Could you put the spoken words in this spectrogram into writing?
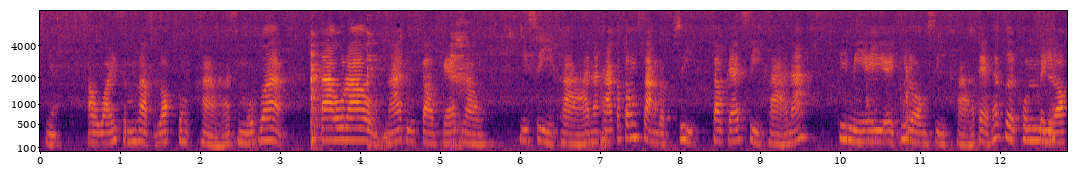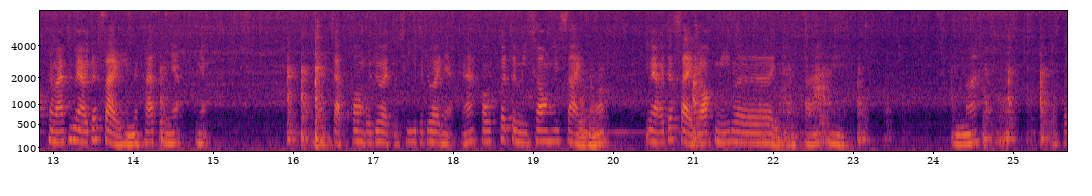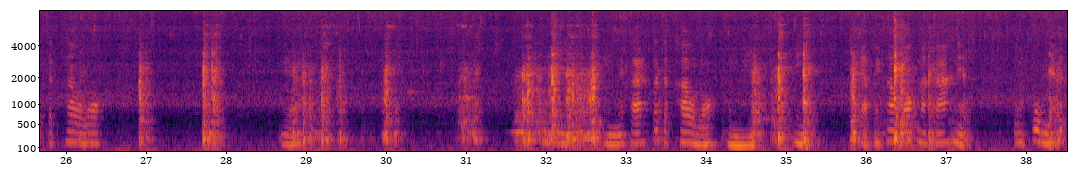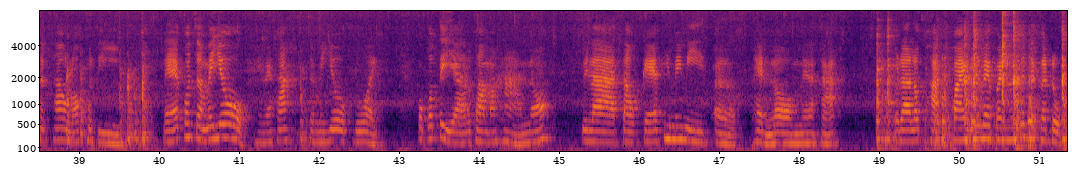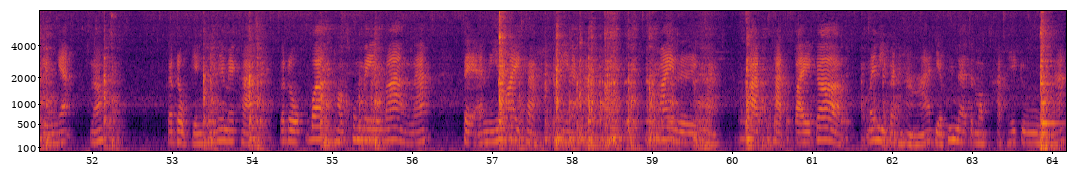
เนี่ยเอาไว้สำหรับล็อกตรงขาสมมติว่าเตาเรานะ ดูเตาแก๊สเรามีสี่ขานะคะ ก็ต้องสั่งแบบสี่เตาแก๊สสี่ขานะ ที่มีไอ้ไอ้ที่รองสี่ขา แต่ถ้าเกิดคนเป็นล็อกใช่ไหมพี่แมวจะใส่เห็นไหมคะตรงเนี้ยเนี่ยเดี๋ยวจับกล้องไปด้วยตัวชี้ไปด้วยเนี่ยนะเขาก็จะมีช่องให้ใส่เนาะพี่แมวก็จะใส่ล็อกนี้เลยนะคะนี่เห็นไหมเราก็จะเข้าล็อกเนี่ยอืมเห็นไหมคะ ก็จะเข้าล็อกอย่างนี้นี่จับให้เข้าล็อกนะคะ เนี่ยตรง ปุ่มเนี้ก็จะเข้าล็อกพอดี แล้วก็จะไม่โยกเห็นไหมคะ จะไม่โยกด้วย ปกติเราทำอาหารเนาะเวลาเตาแก๊สที่ไม่มีแผ่นรองเนี่ยนะคะ เวลาเราผัดไปหรืออะไรไปมันก็จะกระดกอย่างเงี้ยเนาะกระดกอย่างนี้ใช่ไหมคะ กระดกบ้างฮอคุเมนบ้างนะ แต่อันนี้ไม่ค่ะนี่นะคะ ไม่เลยค่ะ ผัดผัดไปก็ไม่มีปัญหา เดี๋ยวพี่แมวจะมาผัดให้ดูนะ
